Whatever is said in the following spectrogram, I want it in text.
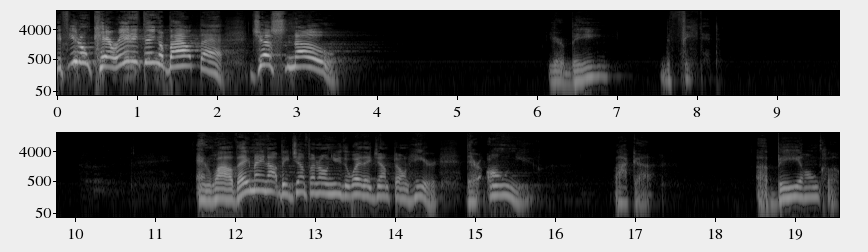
If you don't care anything about that, just know you're being defeated. And while they may not be jumping on you the way they jumped on here, they're on you like a, a bee on clover.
